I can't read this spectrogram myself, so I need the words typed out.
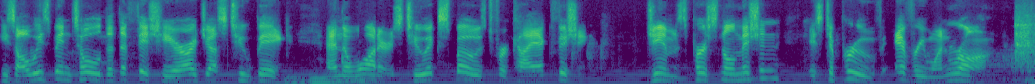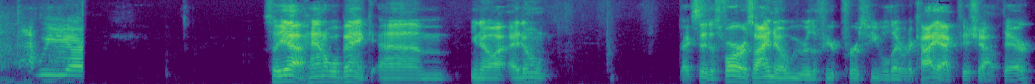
he's always been told that the fish here are just too big and the water's too exposed for kayak fishing. Jim's personal mission is to prove everyone wrong. We are. So yeah, Hannibal Bank. Um, you know, I, I don't. Like I said, as far as I know, we were the fir- first people ever to kayak fish out there.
